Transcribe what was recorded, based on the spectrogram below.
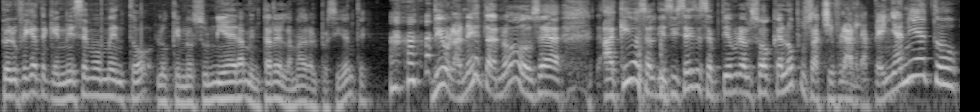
Pero fíjate que en ese momento lo que nos unía era mentarle la madre al presidente. Digo, la neta, ¿no? O sea, aquí ibas al 16 de septiembre al Zócalo, pues a chiflarle a Peña Nieto,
